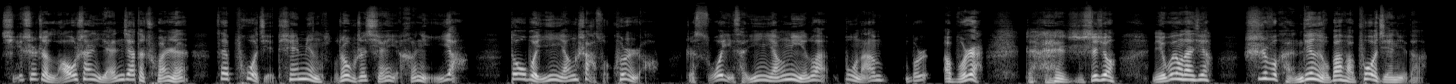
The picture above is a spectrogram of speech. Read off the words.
其实这崂山严家的传人，在破解天命诅咒之前，也和你一样，都被阴阳煞所困扰，这所以才阴阳逆乱。不难，不是啊，不是，这 师兄，你不用担心，师傅肯定有办法破解你的。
